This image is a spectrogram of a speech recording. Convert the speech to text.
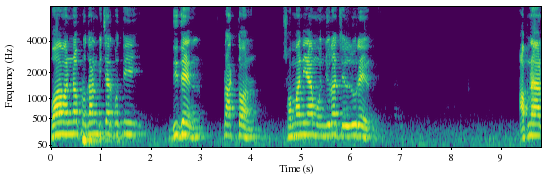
মহামান্য প্রধান বিচারপতি দিদেন প্রাক্তন সম্মানিয়া মঞ্জুরা চেল্লুরের আপনার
